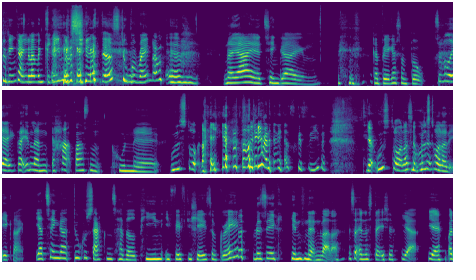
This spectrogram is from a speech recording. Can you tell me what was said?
Du kan ikke engang lade være med at grine, når du siger det. Det er også super random. øhm, når jeg øh, tænker øhm, Rebecca som bog, så ved jeg ikke, der er et eller andet... Jeg har bare sådan... Hun øh, udstråler... Nej, jeg ved ikke, hvordan jeg skal sige det. Jeg udstråler Så udstråler det ikke, nej. Jeg tænker, du kunne sagtens have været pigen i Fifty Shades of Grey, hvis ikke hende den anden var der. Altså Anastasia. Ja, Ja, og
